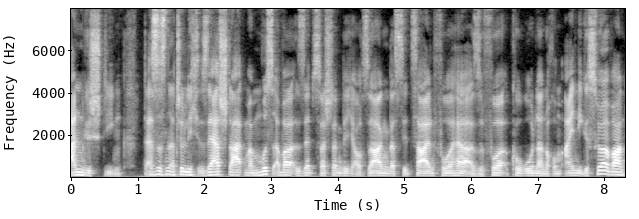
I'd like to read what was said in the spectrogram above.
angestiegen. Das ist natürlich sehr stark. Man muss aber selbstverständlich auch sagen, dass die Zahlen vorher, also vor Corona, noch um einiges höher waren.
